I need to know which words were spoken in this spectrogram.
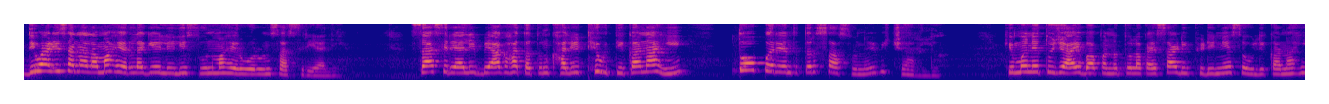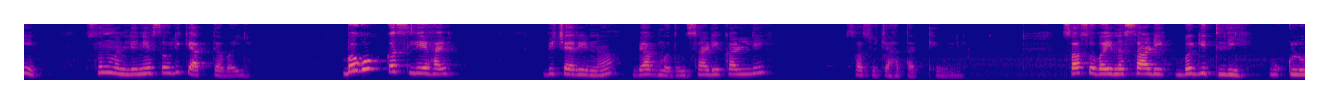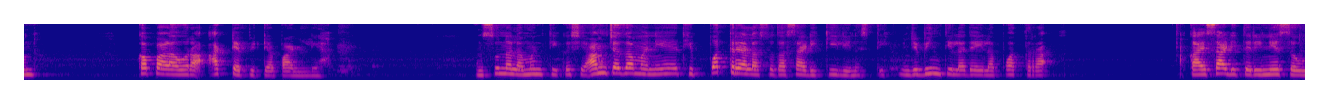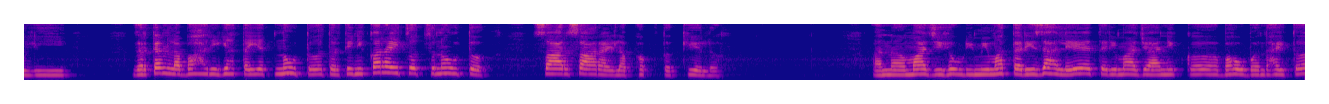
दिवाळी सणाला माहेरला गेलेली सून माहेरवरून सासरी आली. सासरी आली बॅग हातातून खाली ठेवती का नाही तोपर्यंत तर सासूने विचारलं की म्हणे तुझ्या आईबापानं तुला काय साडी फिडी नेसवली का नाही? सून म्हणली नेसवली की आत्याबाई. बघू कसली आहे. बिचारीनं बॅगमधून साडी काढली सासूच्या हातात ठेवली. सासूबाईनं साडी बघितली उकलून कपाळावर आट्या पिट्या पाडल्या. आणि सुनाला म्हणती कशी आमच्या जमान्यात ही पत्र्याला सुद्धा साडी केली नसती. म्हणजे भिंतीला द्यायला पत्रा. काय साडी तरी नेसवली. जर त्यांना भारी घेता येत नव्हतं तर त्यांनी करायचंच नव्हतं. सार सारायला फक्त केलं. आणि माझी एवढी मी म्हातारी झाले तरी माझे अनेक भाऊबंद आहेत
